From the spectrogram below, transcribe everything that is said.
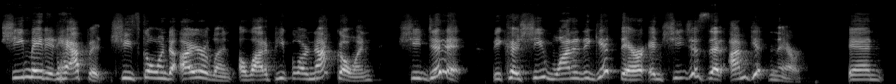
she made it happen. She's going to Ireland. A lot of people are not going. She did it because she wanted to get there and she just said, I'm getting there. And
